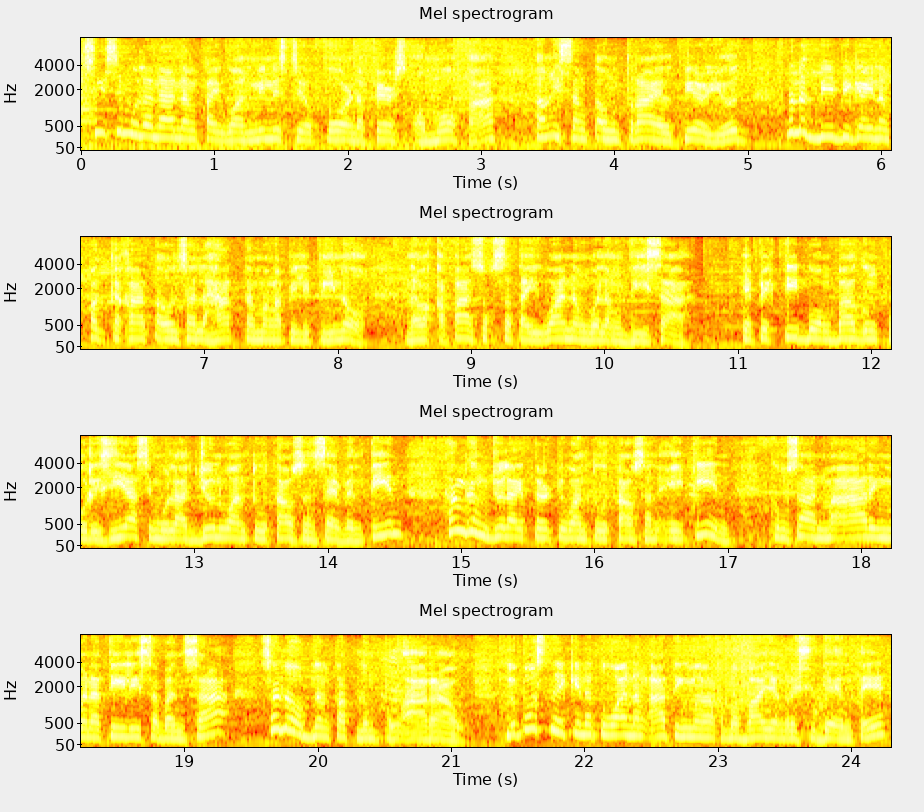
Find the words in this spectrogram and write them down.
Sisimula na ng Taiwan Ministry of Foreign Affairs o MOFA ang isang taong trial period na nagbibigay ng pagkakataon sa lahat ng mga Pilipino na makapasok sa Taiwan ng walang visa. Epektibo ang bagong polisiya simula June 1, 2017 hanggang July 31, 2018 kung saan maaring manatili sa bansa sa loob ng 30 araw. Lubos na ikinatuwa ng ating mga kababayang residente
